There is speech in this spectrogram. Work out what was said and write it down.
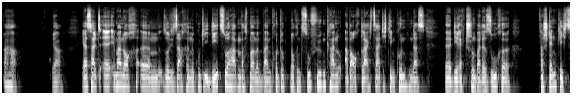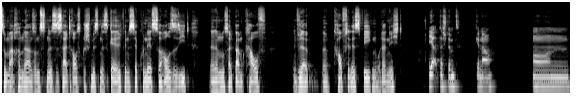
Aha. Ja. Ja, ist halt äh, immer noch ähm, so die Sache, eine gute Idee zu haben, was man beim Produkt noch hinzufügen kann, aber auch gleichzeitig den Kunden das äh, direkt schon bei der Suche verständlich zu machen. Ne? Ansonsten ist es halt rausgeschmissenes Geld, wenn es der Kunde jetzt zu Hause sieht. Ne? Dann muss halt beim Kauf entweder ne, kauft er deswegen oder nicht. Ja, das stimmt, genau. Und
